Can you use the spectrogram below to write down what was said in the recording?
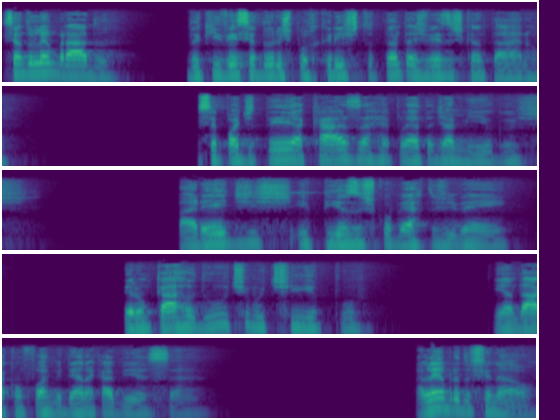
sendo lembrado do que vencedores por Cristo tantas vezes cantaram. Você pode ter a casa repleta de amigos, paredes e pisos cobertos de bem, ter um carro do último tipo e andar conforme der na cabeça. Mas lembra do final.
